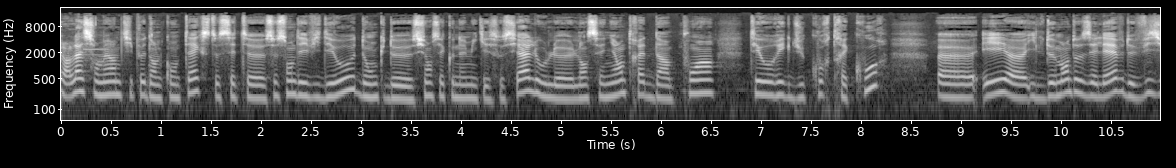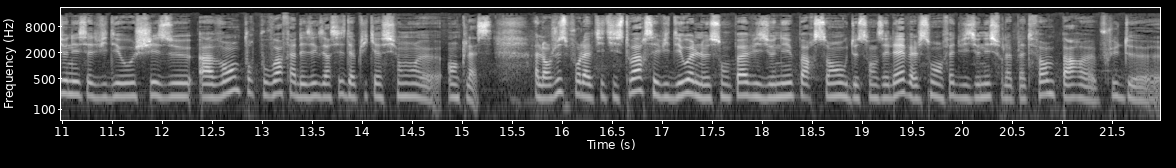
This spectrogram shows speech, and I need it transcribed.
Alors là, si on met un petit peu dans le contexte, euh, ce sont des vidéos donc de sciences économiques et sociales où l'enseignant traite d'un point théorique du cours très court. Euh, et euh, il demande aux élèves de visionner cette vidéo chez eux avant pour pouvoir faire des exercices d'application en classe. Alors juste pour la petite histoire, ces vidéos, elles ne sont pas visionnées par 100 ou 200 élèves, elles sont en fait visionnées sur la plateforme par plus de...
